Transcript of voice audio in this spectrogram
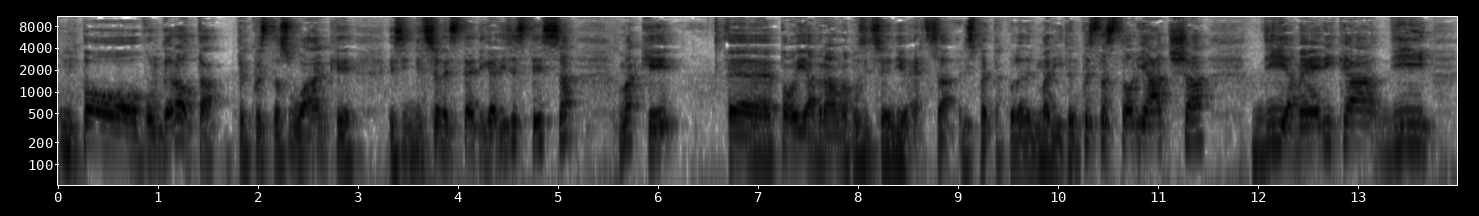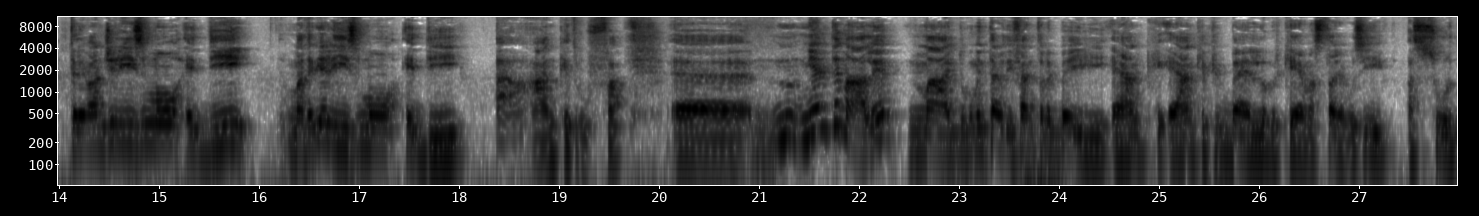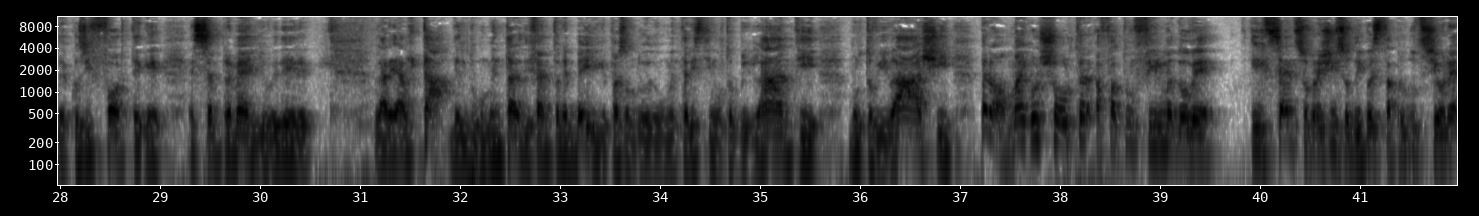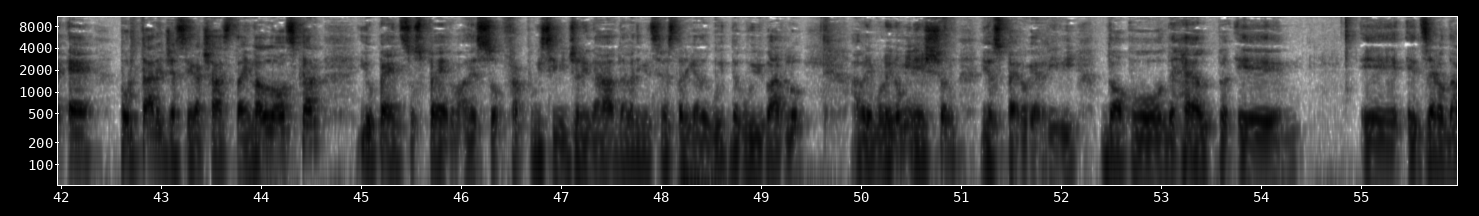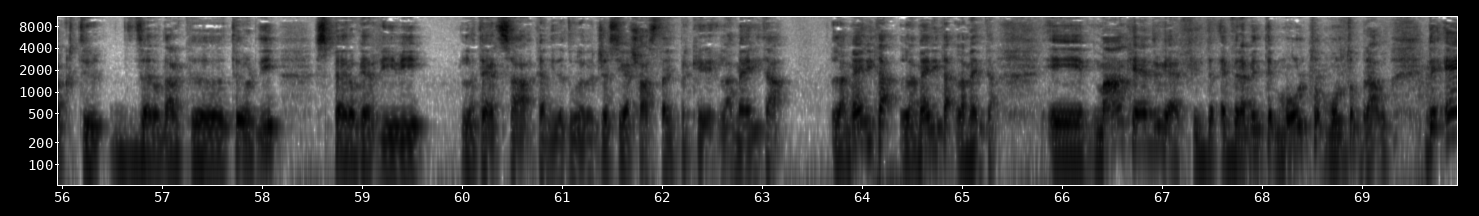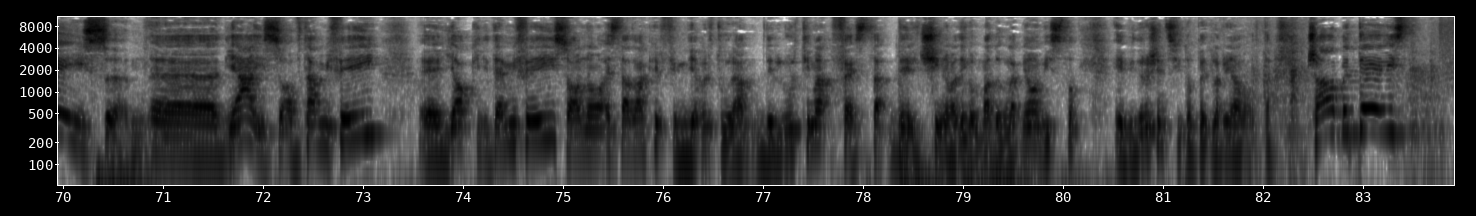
un po' volgarotta per questa sua anche esibizione estetica di se stessa, ma che eh, poi avrà una posizione diversa rispetto a quella del marito. In questa storiaccia di America, di televangelismo e di materialismo e di ah, anche truffa. Eh, niente male, ma il documentario di Fenton e Bailey è anche, è anche, più bello perché è una storia così assurda e così forte che è sempre meglio vedere la realtà del documentario di Fenton e Bailey, che poi sono due documentaristi molto brillanti, molto vivaci. Però Michael Scholter ha fatto un film dove il senso preciso di questa produzione è portare Jessica Chastain all'Oscar. Io penso, spero, adesso fra pochissimi giorni da, dalla dimensione storica da cui, da cui, vi parlo avremo le nomination. Io spero che arrivi dopo The Help e, e, e Zero, Dark, Zero Dark Thirty. Spero che arrivi la terza candidatura per Jessica Chastain perché la merita, la merita, la merita, la merita e, ma anche Andrew Garfield è veramente molto molto bravo. The Ace uh, The Eyes of Tammy Faye eh, Gli occhi di Tammy Faye sono, è stato anche il film di apertura dell'ultima festa del cinema di Roma dove l'abbiamo visto e video recensito per la prima volta. Ciao Taste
